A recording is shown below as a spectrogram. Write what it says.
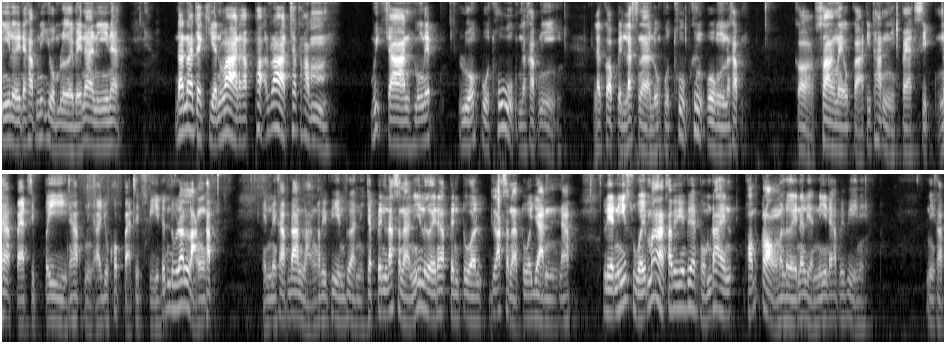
นี้เลยนะครับ นิยมเลยใบหน้านี้นะด้านหน้าจะเขียนว่านะครับ พระราชธรรมวิจารณ์วงเล็บหลวงปู่ทูบนะครับนี่แล้วก็เป็นลักษณะหลวงปู่ทูบครึ่งองค์นะครับ ก็สร้างในโอกาสที่ท่านนี่80นะ80ปีนะครับนี่อายุครบ80ปีด้านดูด้านหลังครับ เห็นไหมครับด้านหลังครับพี่พี่เพื่อนนี่จะเป็นลักษณะนี้เลยนะครับเป็นตัวลักษณะตัวยันนะครับเหรียญนี้สวยมากครับพี่เพื่อนผมได้พร้อมกล่องมาเลยนะเหรียญนี้นะครับพี่พี่นี่นี่ครับ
